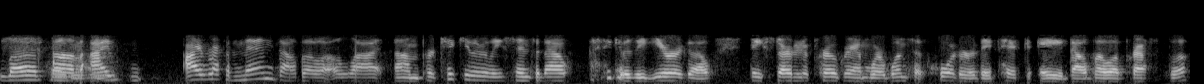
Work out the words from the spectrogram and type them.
Love Hay um, House. I I recommend Balboa a lot, um, particularly since about I think it was a year ago they started a program where once a quarter they pick a Balboa Press book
